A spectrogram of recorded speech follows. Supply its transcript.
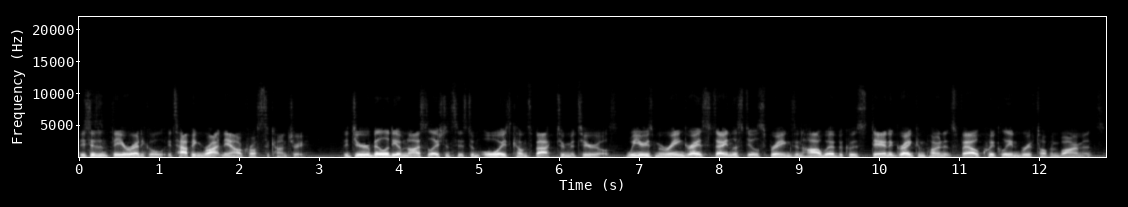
This isn't theoretical, it's happening right now across the country. The durability of an isolation system always comes back to materials. We use marine grade stainless steel springs and hardware because standard grade components fail quickly in rooftop environments.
